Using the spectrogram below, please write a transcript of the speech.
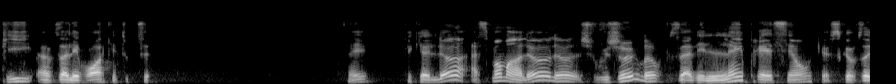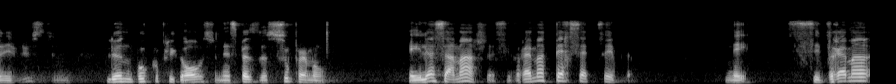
puis euh, vous allez voir qu'elle est tout petit. Fait que là, à ce moment-là, je vous jure, vous avez l'impression que ce que vous avez vu, c'est une lune beaucoup plus grosse, une espèce de supermoon. Et là, ça marche. C'est vraiment perceptible. Mais c'est vraiment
